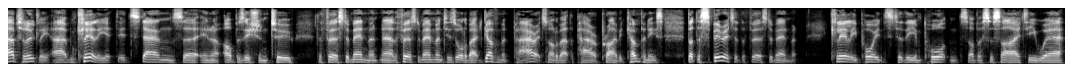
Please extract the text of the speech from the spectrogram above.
Absolutely. Um, clearly, it, it stands uh, in opposition to the First Amendment. Now, the First Amendment is all about government power, it's not about the power of private companies. But the spirit of the First Amendment clearly points to the importance of a society where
